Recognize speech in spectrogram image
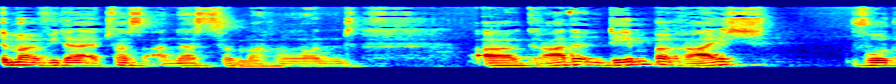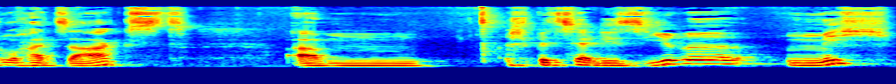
immer wieder etwas anders zu machen. Und äh, gerade in dem Bereich, wo du halt sagst, ähm, spezialisiere mich,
